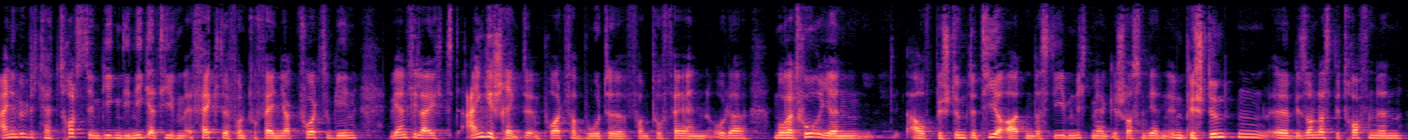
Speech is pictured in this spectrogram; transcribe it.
Eine Möglichkeit trotzdem gegen die negativen Effekte von Trophäenjagd vorzugehen, wären vielleicht eingeschränkte Importverbote von Trophäen oder Moratorien auf bestimmte Tierarten, dass die eben nicht mehr geschossen werden in bestimmten äh, besonders betroffenen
